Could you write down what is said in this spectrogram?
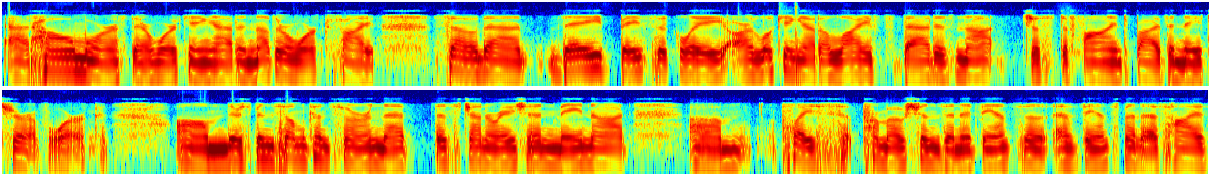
at home or if they're working at another work site, so that they basically are looking at a life that is not just defined by the nature of work. Um, there's been some concern that this generation may not um, place promotions and advance, uh, advancement as high as,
